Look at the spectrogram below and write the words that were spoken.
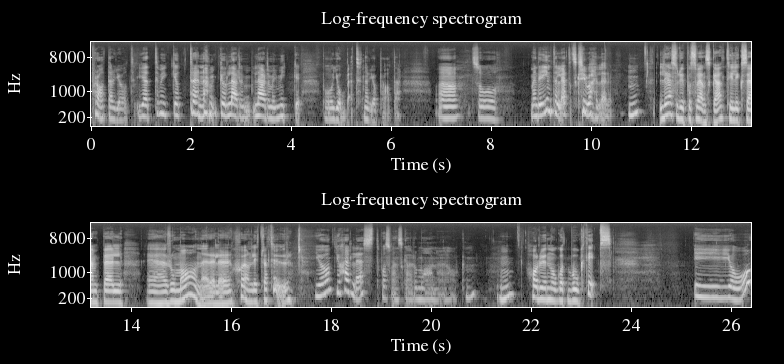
pratar jag jättemycket och tränar mycket och lär, lär mig mycket på jobbet när jag pratar. Uh, så, men det är inte lätt att skriva heller. Mm. Läser du på svenska till exempel eh, romaner eller skönlitteratur? Ja, jag har läst på svenska romaner. Och, mm. Mm. Har du något boktips? Ja,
